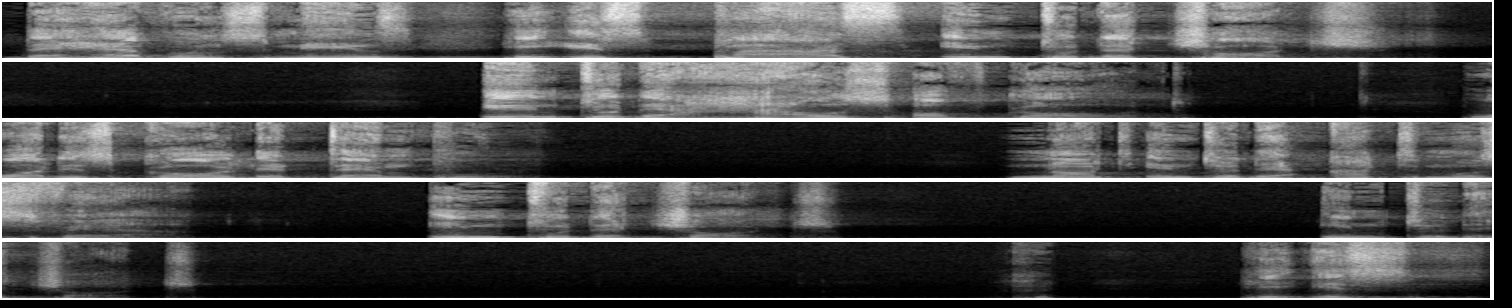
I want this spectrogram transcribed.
The heavens means he is passed into the church, into the house of God what is called the temple, not into the atmosphere, into the church. Into the church. He is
